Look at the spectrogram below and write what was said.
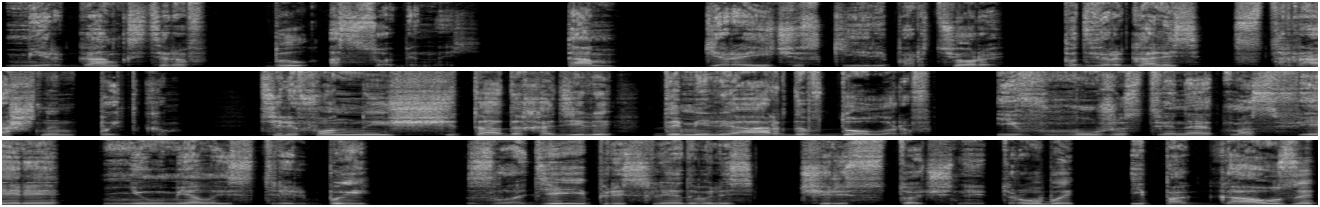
Мир гангстеров был особенный. Там героические репортеры подвергались страшным пыткам. Телефонные счета доходили до миллиардов долларов, и в мужественной атмосфере неумелой стрельбы злодеи преследовались через сточные трубы и погаузы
